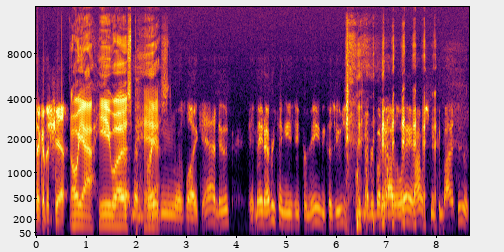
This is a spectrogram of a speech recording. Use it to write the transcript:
sick of the shit. Oh yeah, he was And then pissed. Brayton was like, "Yeah, dude, it made everything easy for me because he was putting everybody out of the way, and I was sneaking by too."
